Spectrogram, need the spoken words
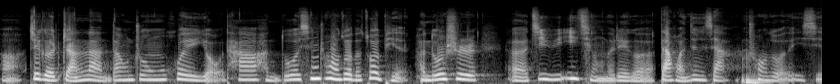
啊，这个展览当中会有他很多新创作的作品，很多是呃基于疫情的这个大环境下创作的一些，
